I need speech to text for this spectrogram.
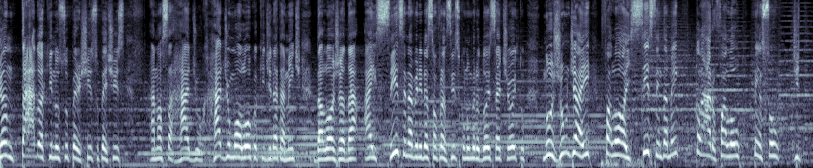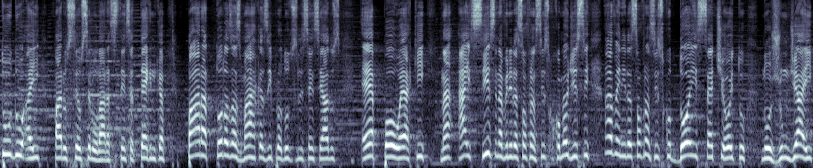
cantado aqui no Super X, Super X, a nossa rádio, Rádio Moloco aqui diretamente da loja da iSystem na Avenida São Francisco, número 278, no Jundiaí. Falou iSystem também? Claro, falou, pensou de tudo aí para o seu celular, assistência técnica para todas as marcas e produtos licenciados Apple é aqui na iSystem, na Avenida São Francisco, como eu disse, Avenida São Francisco 278 no Jundiaí,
